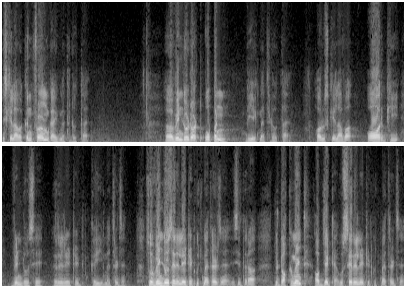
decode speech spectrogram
اس کے علاوہ کنفرم کا ایک میتھڈ ہوتا ہے۔ ونڈو ڈاٹ اوپن بھی ایک میتھڈ ہوتا ہے اور اس کے علاوہ اور بھی ونڈو سے ریلیٹڈ کئی میتھڈز ہیں۔ سو so, ونڈو سے ریلیٹڈ کچھ میتھڈز ہیں اسی طرح جو ڈاکومنٹ آبجیکٹ ہے اس سے ریلیٹڈ کچھ میتھڈز ہیں۔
